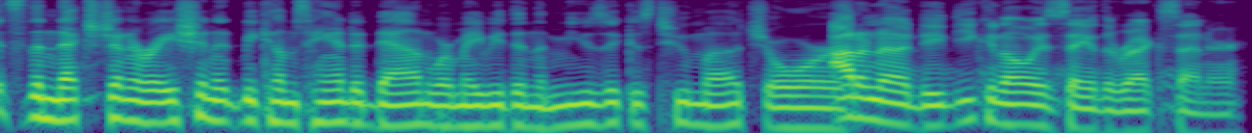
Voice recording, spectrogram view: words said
it's the next generation. It becomes handed down where maybe then the music is too much or I don't know, dude. You can always say the rec center.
